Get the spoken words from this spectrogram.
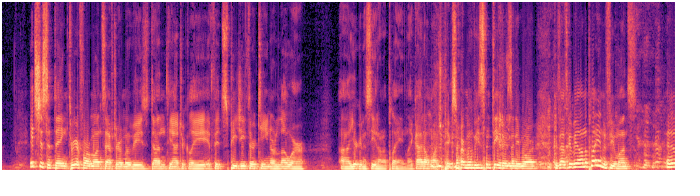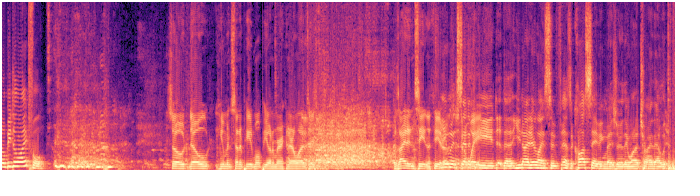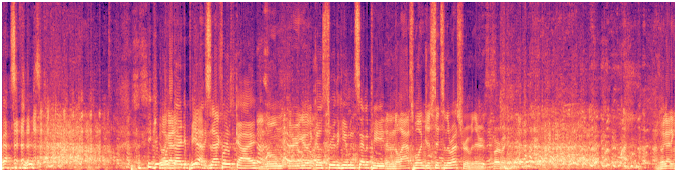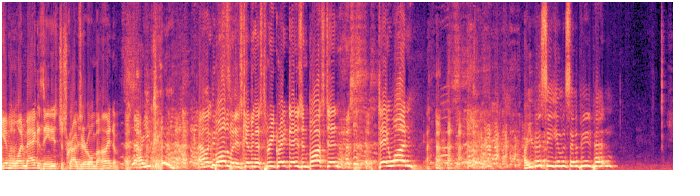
It's just a thing. Three or four months after a movie's done theatrically, if it's PG 13 or lower, uh, you're going to see it on a plane. Like, I don't watch Pixar movies in theaters anymore because that's going to be on the plane in a few months. And it'll be delightful. So no human centipede won't be on American Airlines Because I didn't see it in the theater. I was Human just gonna wait. centipede, the United Airlines, as a cost saving measure, they want to try that with the passengers. you give You one gotta- bag of peanuts yeah, exactly. the first guy, Boom. There you and it goes through the human centipede. And then the last one just sits in the restroom, and there's perfect. so I got to give him one magazine. He just describes everyone behind him. Are you good? Alec Baldwin is giving us three great days in Boston. Day one. Are you going to see Human Centipede, Patton?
